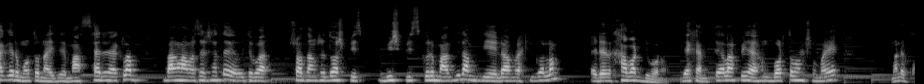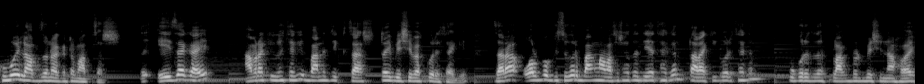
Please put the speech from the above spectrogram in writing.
আগের মতো নাই যে মাছ ছাড়ে রাখলাম, বাংলা মাছের সাথে হয়তো বা শতাংশ দশ পিস, বিশ পিস করে মাছ দিলাম, দিয়ে এলো আমরা কি করলাম, এটার খাবার দিব না। দেখেন তেলাপিয়া এখন বর্তমান সময়ে মানে খুবই লাভজনক একটা মাছ চাষ। তো এই জায়গায় আমরা কি করে থাকি? বাণিজ্যিক চাষটাই বেশিরভাগ করে থাকি। যারা অল্প কিছু করে বাংলা মাছের সাথে দিয়ে থাকেন, তারা কি করে থাকেন? পুকুরে যাতে প্লাংটন বেশি না হয়,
